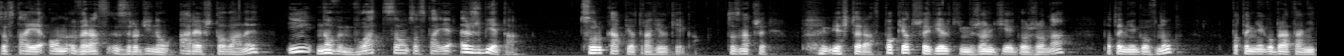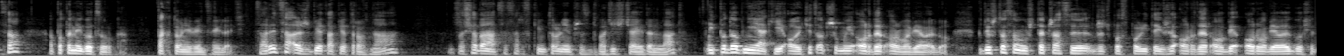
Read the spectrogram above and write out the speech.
zostaje on wraz z rodziną aresztowany i nowym władcą zostaje Elżbieta, córka Piotra Wielkiego. To znaczy, jeszcze raz, po Piotrze Wielkim rządzi jego żona, potem jego wnuk, potem jego bratanica, a potem jego córka. Tak to mniej więcej leci. Caryca Elżbieta Piotrowna zasiada na cesarskim tronie przez 21 lat i podobnie jak jej ojciec otrzymuje Order Orła Białego. Gdyż to są już te czasy w Rzeczpospolitej, że Order Orła Białego się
